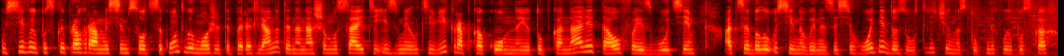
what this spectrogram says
Усі випуски програми 700 секунд ви можете переглянути на нашому сайті izmailtv.com, на Ютуб каналі та у Фейсбуці. А це були усі новини за сьогодні. До зустрічі у наступних випусках.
